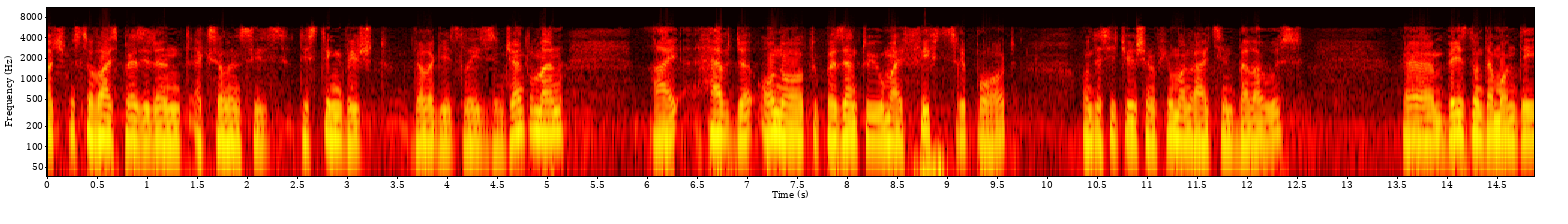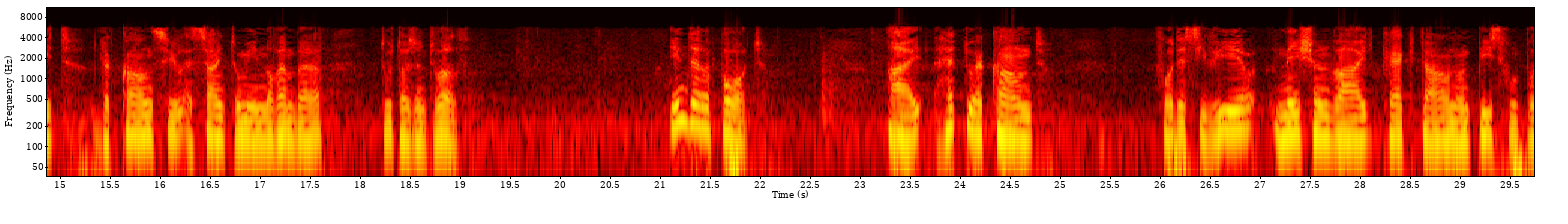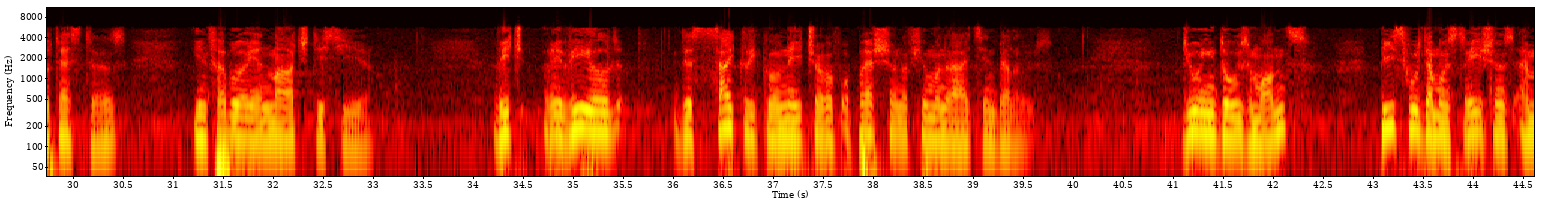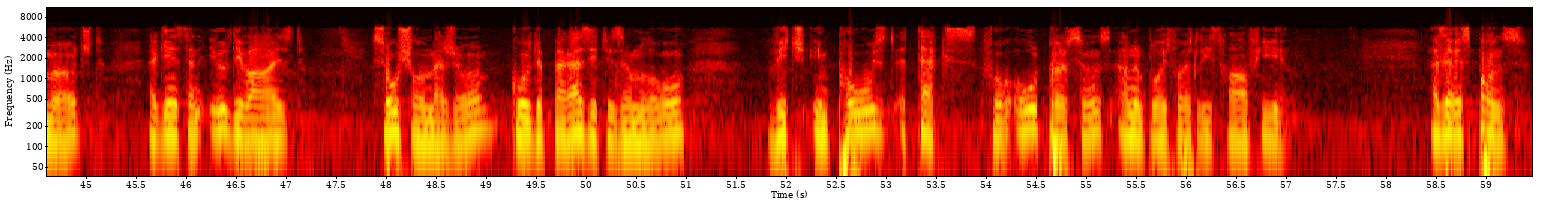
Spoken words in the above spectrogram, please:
much, Mr. Vice President, Excellencies, distinguished delegates, ladies and gentlemen. I have the honor to present to you my fifth report on the situation of human rights in Belarus, um, based on the mandate the Council assigned to me in November 2012. In the report, I had to account for the severe nationwide crackdown on peaceful protesters in February and March this year, which revealed the cyclical nature of oppression of human rights in Belarus. During those months, peaceful demonstrations emerged against an ill-devised social measure called the parasitism law which imposed a tax for all persons unemployed for at least half a year. As a response,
